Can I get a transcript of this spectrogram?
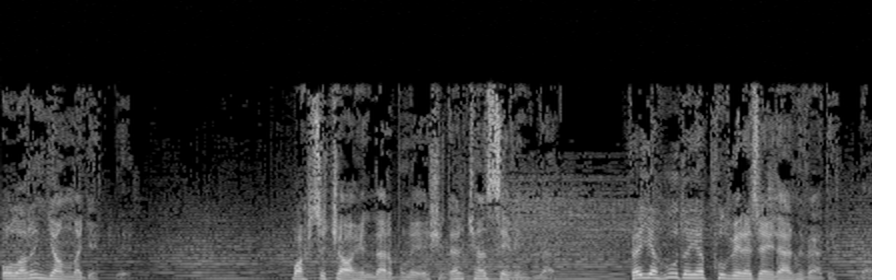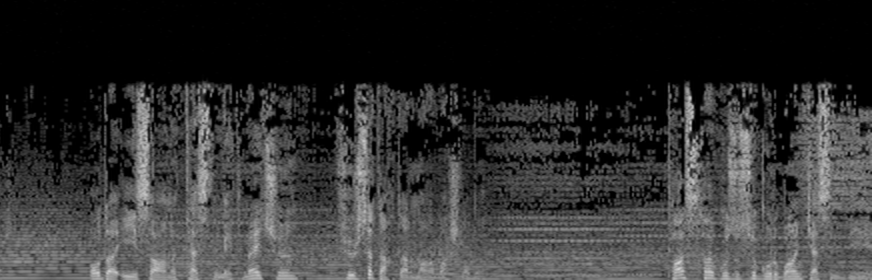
onların yanına getdi. Başçı kahinlər bunu eşidərkən sevindilər və Yahudaya pul verəcəklərini vəd etdilər. O da İsa'nı təslim etmək üçün fürsət axtarmağa başladı. Pasxa quzusu qurban kəsildiyi,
